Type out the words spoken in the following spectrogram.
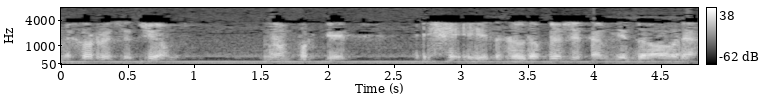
mejor recepción, ¿no? Porque los europeos están viendo ahora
